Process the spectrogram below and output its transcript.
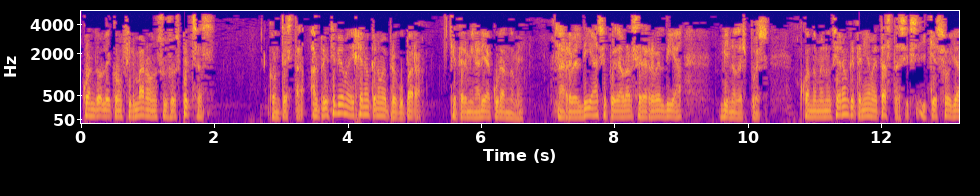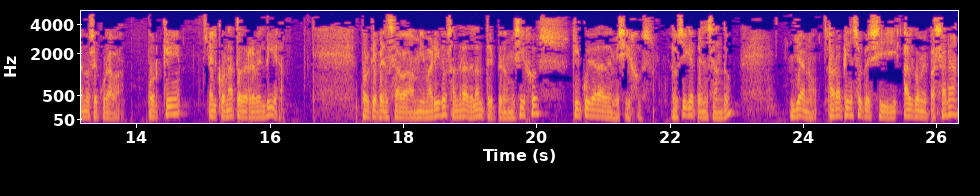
cuando le confirmaron sus sospechas? Contesta. Al principio me dijeron que no me preocupara, que terminaría curándome. La rebeldía, si puede hablarse de rebeldía, vino después, cuando me anunciaron que tenía metástasis y que eso ya no se curaba. ¿Por qué el conato de rebeldía? Porque pensaba, mi marido saldrá adelante, pero mis hijos, ¿quién cuidará de mis hijos? Lo sigue pensando ya no. Ahora pienso que si algo me pasara,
